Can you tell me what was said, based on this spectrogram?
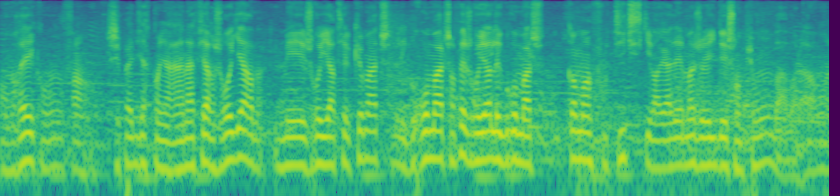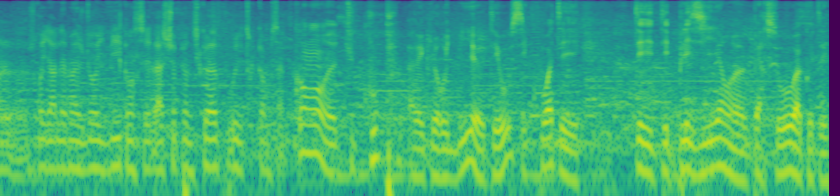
en vrai, quand, enfin, je vais pas dire quand il n'y a rien à faire, je regarde. Mais je regarde quelques matchs, les gros matchs. En fait, je regarde les gros matchs. Comme un footix qui va regarder les matchs de la Ligue des Champions. Bah voilà, je regarde les matchs de rugby quand c'est la Champions Cup ou des trucs comme ça. Quand tu coupes avec le rugby, Théo, c'est quoi tes, tes, plaisirs perso à côté?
